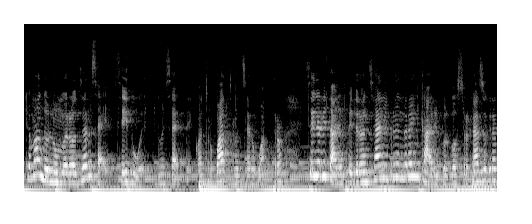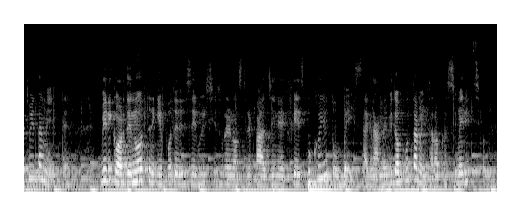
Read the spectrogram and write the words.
chiamando il numero 06 62 27 4404, Senior Italia Federanziani prenderà in carico il vostro caso gratuitamente. Vi ricordo inoltre che potete seguirci sulle nostre pagine Facebook, YouTube e Instagram e vi do appuntamento alla prossima edizione.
